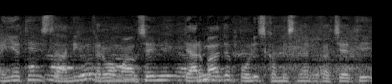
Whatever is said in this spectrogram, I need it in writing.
અહીંયાથી સ્થાનિક કરવામાં આવશે, ત્યારબાદ પોલીસ કમિશનર કચેરીથી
